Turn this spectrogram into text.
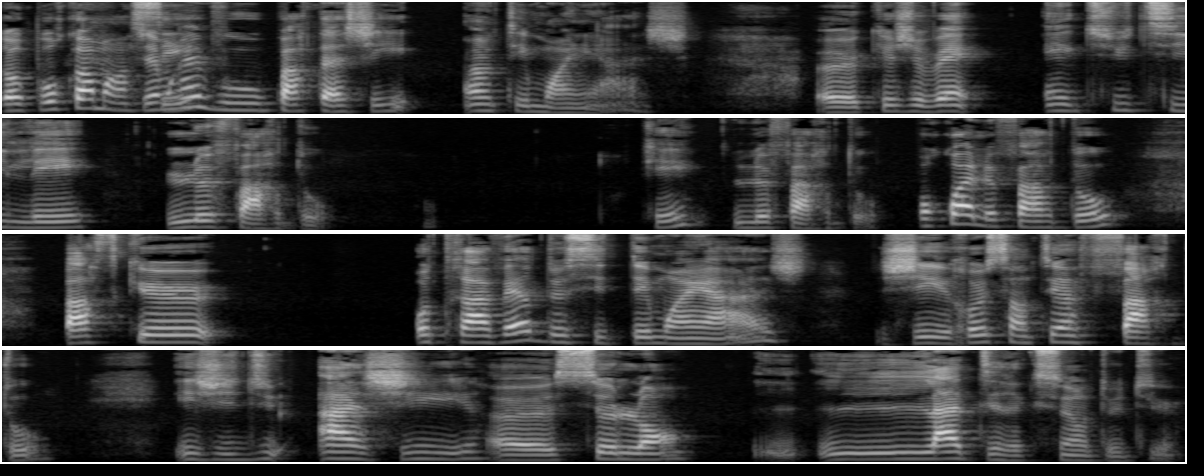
Donc pour commencer, j'aimerais vous partager un témoignage euh, que je vais intituler Le fardeau. Le fardeau. Pourquoi le fardeau? Parce que au travers de ces témoignages, j'ai ressenti un fardeau et j'ai dû agir euh, selon la direction de Dieu.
